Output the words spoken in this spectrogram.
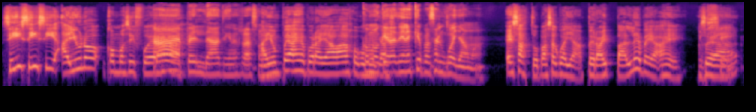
Sí, sí, sí, hay uno como si Ah, fuera... es verdad, tienes razón. hay un peaje por allá abajo. Como, Como que quiera hace- tienes que pasar Guayama. Exacto, pasa Guayama, pero hay par de peajes. O sea, Sí,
